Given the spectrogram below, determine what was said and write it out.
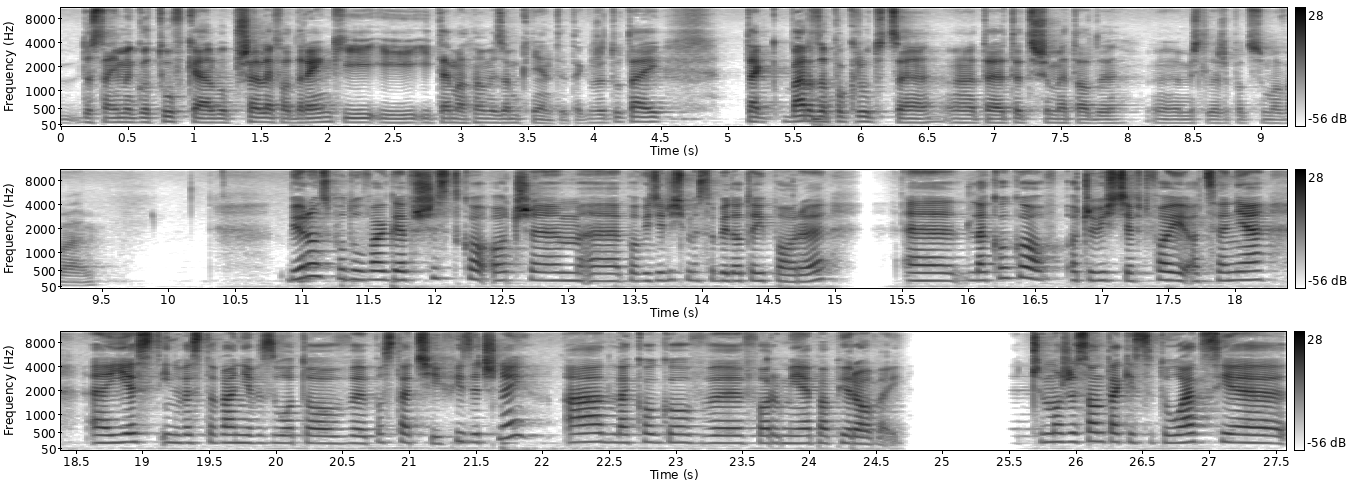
dostaniemy gotówkę albo przelew od ręki i, i temat mamy zamknięty. Także tutaj tak bardzo pokrótce e, te, te trzy metody e, myślę, że podsumowałem. Biorąc pod uwagę wszystko, o czym e, powiedzieliśmy sobie do tej pory, dla kogo oczywiście w Twojej ocenie jest inwestowanie w złoto w postaci fizycznej, a dla kogo w formie papierowej? Czy może są takie sytuacje,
